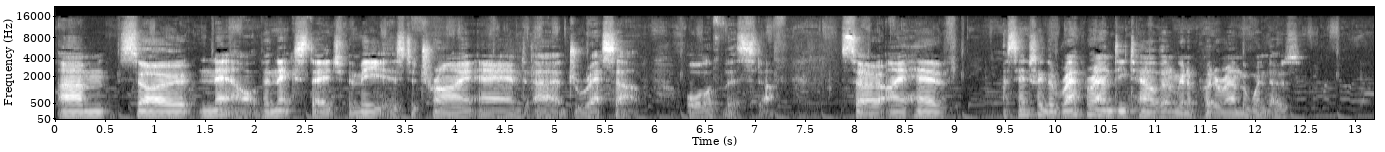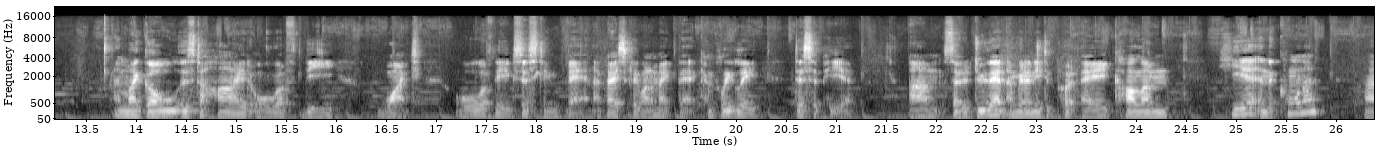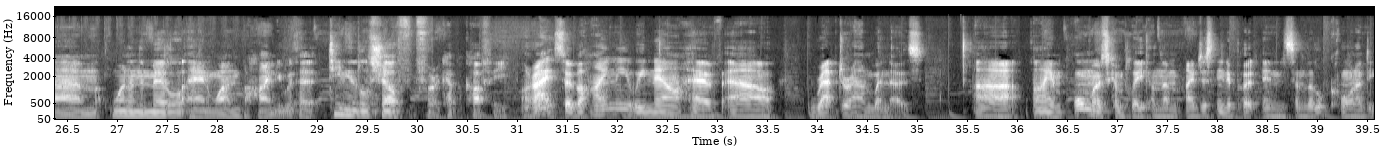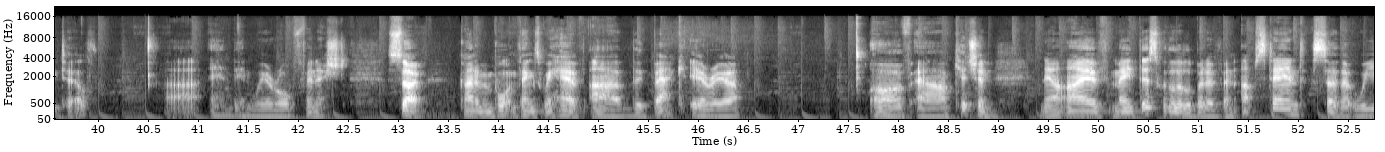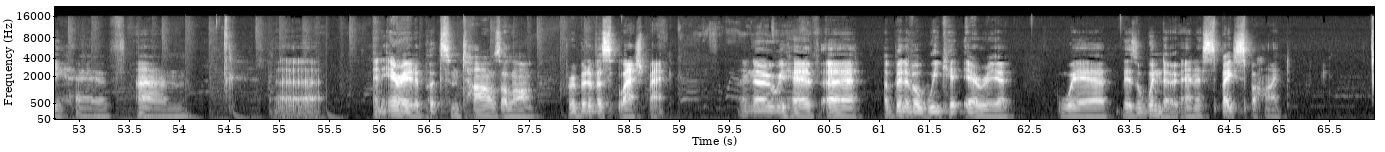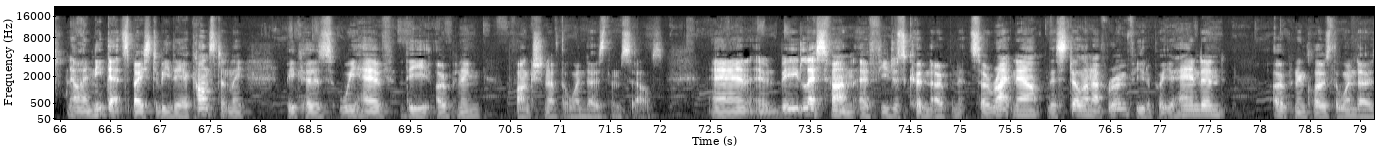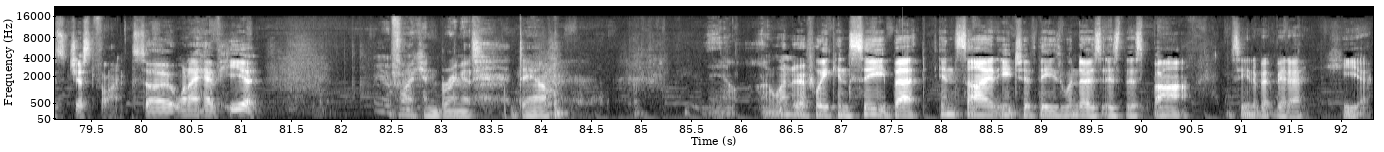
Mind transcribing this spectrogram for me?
Um, so now the next stage for me is to try and uh, dress up all of this stuff. So I have essentially the wraparound detail that I'm going to put around the windows. And my goal is to hide all of the white all of the existing van. I basically want to make that completely disappear. Um, so to do that, I'm going to need to put a column here in the corner, um, one in the middle and one behind me with a teeny little shelf for a cup of coffee. All right, so behind me we now have our wrapped around windows. Uh, I am almost complete on them. I just need to put in some little corner details. Uh, and then we're all finished. So, kind of important things we have are the back area of our kitchen. Now I've made this with a little bit of an upstand so that we have um, uh, an area to put some tiles along for a bit of a splashback. I know we have a, a bit of a weaker area where there's a window and a space behind. Now I need that space to be there constantly because we have the opening function of the windows themselves. And it would be less fun if you just couldn't open it. So right now there's still enough room for you to put your hand in, open and close the windows just fine. So what I have here, if I can bring it down, now, I wonder if we can see, but inside each of these windows is this bar. You can see it a bit better here.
